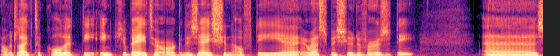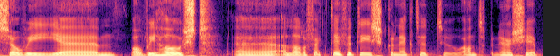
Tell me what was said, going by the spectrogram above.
I would like to call it the incubator organization of the uh, Erasmus University. Uh, so we um, well we host uh, a lot of activities connected to entrepreneurship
